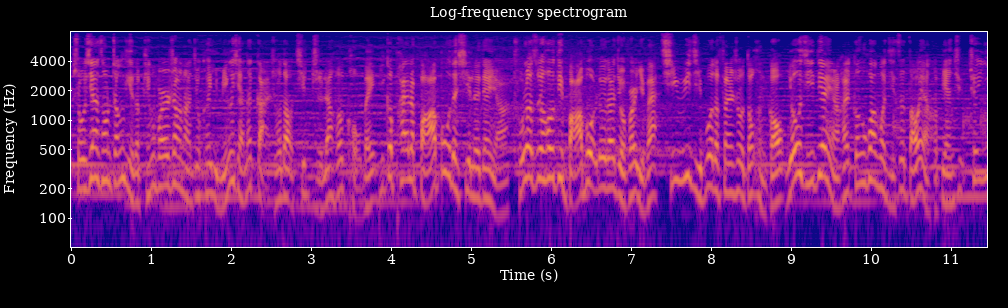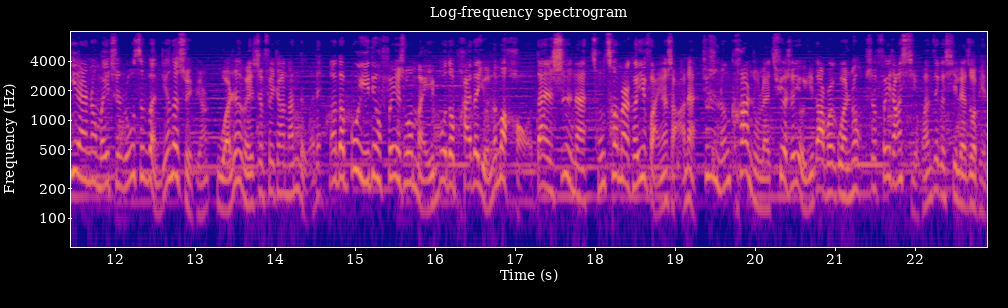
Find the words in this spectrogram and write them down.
首先从整体的评分上呢，就可以明显的感受到其质量和口碑。一个拍了八部的系列电影，除了最后第八部六点九分以外，其余几部的分数都很高。尤其电影还更换过几次导演和编剧，却依然能维持如此稳定的水平，我认为是非常难得的。那倒不一定非说每一部都拍的有那么好，但是呢，从侧面可以反映啥呢？就是能看出来，确实有一大波观众是非常喜欢这个系系列作品。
